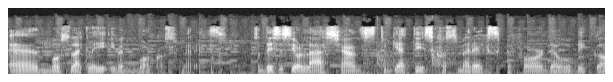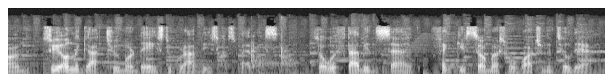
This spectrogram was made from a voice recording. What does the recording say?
and most likely even more cosmetics. So this is your last chance to get these cosmetics before they will be gone. So you only got two more days to grab these cosmetics. So with that being said, thank you so much for watching until the end.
